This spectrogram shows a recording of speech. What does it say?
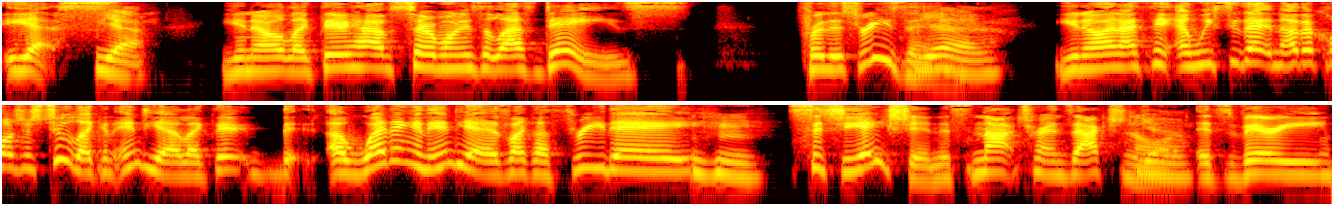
Yes. Yeah. You know, like they have ceremonies that last days for this reason. Yeah. You know, and I think, and we see that in other cultures too, like in India, like they- a wedding in India is like a three day hmm situation. It's not transactional. Yeah. It's very,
